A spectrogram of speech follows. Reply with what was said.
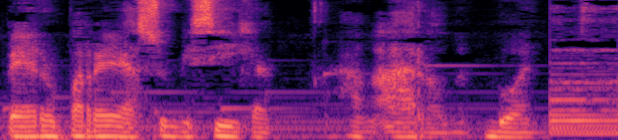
pero parehas sumisikat ang araw at buwan.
